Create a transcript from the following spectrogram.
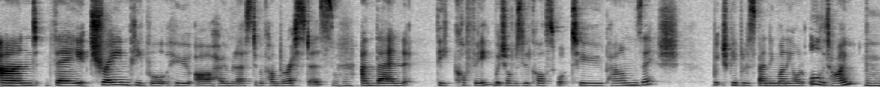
And they train people who are homeless to become baristas. Mm-hmm. And then the coffee, which obviously costs, what, £2 ish? Which people are spending money on all the time Mm-hmm.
